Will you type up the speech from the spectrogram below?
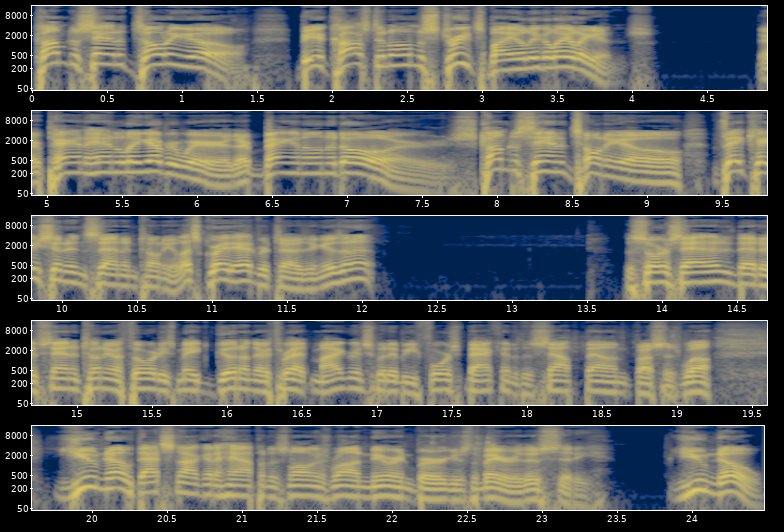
Come to San Antonio. Be accosted on the streets by illegal aliens. They're panhandling everywhere. They're banging on the doors. Come to San Antonio. Vacation in San Antonio. That's great advertising, isn't it? The source added that if San Antonio authorities made good on their threat, migrants would be forced back into the southbound buses. Well, you know that's not going to happen as long as Ron Nirenberg is the mayor of this city. You know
